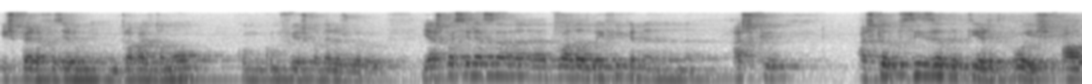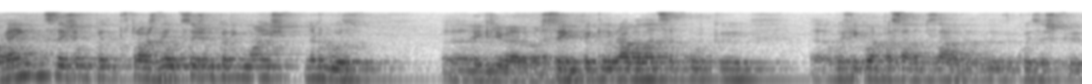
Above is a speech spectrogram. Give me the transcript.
e espera fazer um, um trabalho tão bom como, como fez quando era jogador. E acho que vai ser essa a, a atuada do Benfica. na- na- acho, que, acho que ele precisa de ter depois alguém que seja um por trás dele, que seja um bocadinho mais nervoso. Para equilibrar a balança. Sim, para equilibrar a balança, porque eh, o Benfica, o ano passado, apesar de, de- de coisas que.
